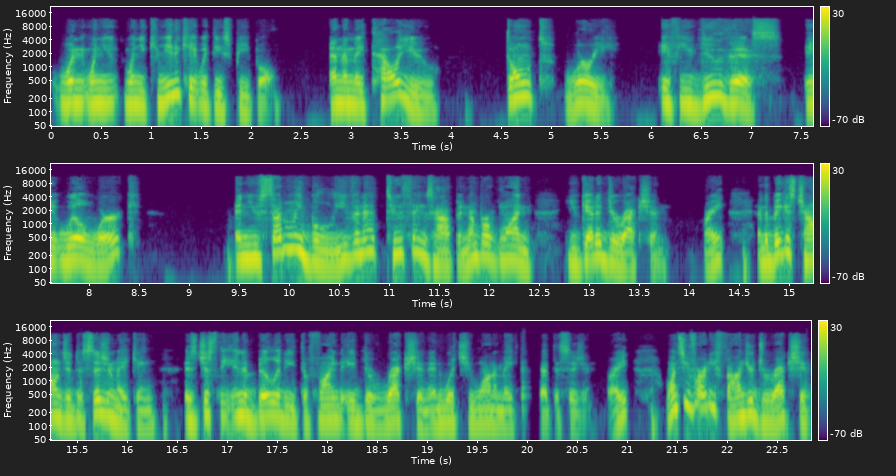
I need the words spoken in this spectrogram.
when when you when you communicate with these people, and then they tell you, "Don't worry, if you do this, it will work," and you suddenly believe in it, two things happen. Number one, you get a direction right? And the biggest challenge in decision making is just the inability to find a direction in which you want to make that decision, right? Once you've already found your direction,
